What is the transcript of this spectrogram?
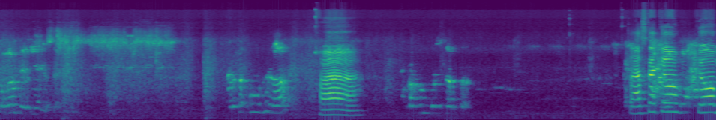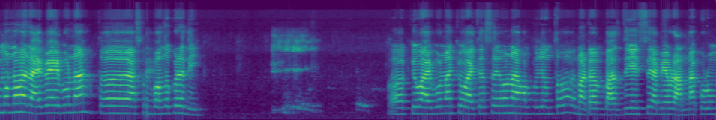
বললাম ট্রেনিং গেছে ওটা কোন হলো হ্যাঁ। আমরা কোন বুঝলাম তো তো আজকে কেউ কেউ মনে হয় লাইভে আইব না, তো আজকে বন্ধ করে দিই। কেউ আইব না কেউ আইতেছেও না এখন পর্যন্ত। নটা বাজতে যাইছে আমি আর রান্না করুম।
